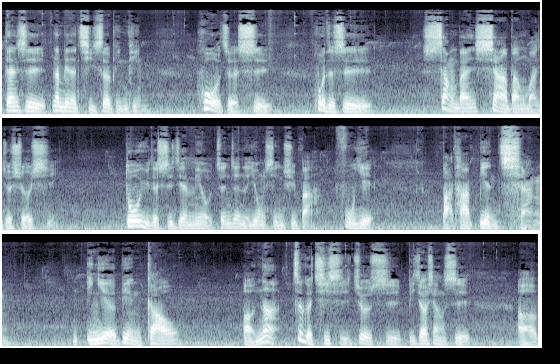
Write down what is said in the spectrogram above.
但是那边的起色平平，或者是或者是上班下班完就休息，多余的时间没有真正的用心去把副业把它变强，营业额变高哦，那这个其实就是比较像是呃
